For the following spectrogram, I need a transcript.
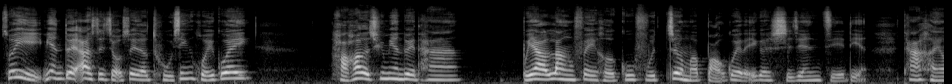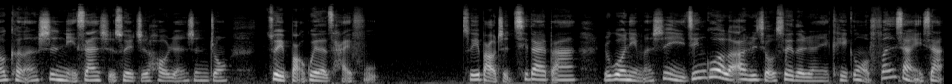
所以面对二十九岁的土星回归，好好的去面对它，不要浪费和辜负这么宝贵的一个时间节点，它很有可能是你三十岁之后人生中最宝贵的财富。所以保持期待吧。如果你们是已经过了二十九岁的人，也可以跟我分享一下，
